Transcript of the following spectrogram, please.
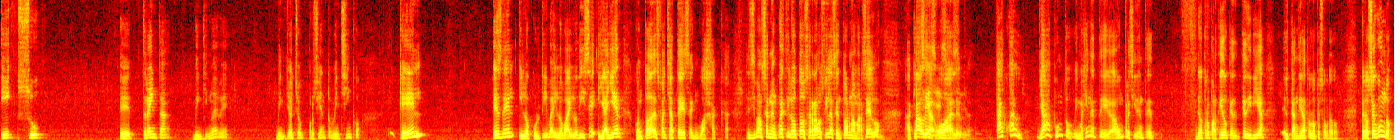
y su eh, 30, 29, 28%, 25%, que él es de él y lo cultiva y lo va y lo dice. Y ayer, con toda desfachatez en Oaxaca, les decimos vamos a hacer una encuesta y luego todos cerramos filas en torno a Marcelo, a Claudia Sí, sí, o sí. Tal cual, ya, punto. Imagínate a un presidente de otro partido que, que diría el candidato López Obrador. Pero segundo,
